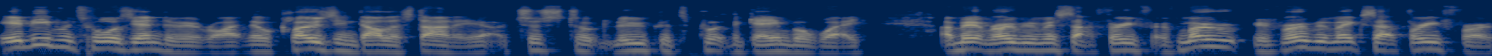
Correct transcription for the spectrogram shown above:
And even towards the end of it, right, they were closing Dallas down. It just took Luka to put the game away. I mean, Roby missed that three. If, Mo, if Roby makes that three throw,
